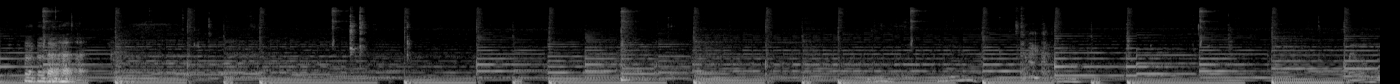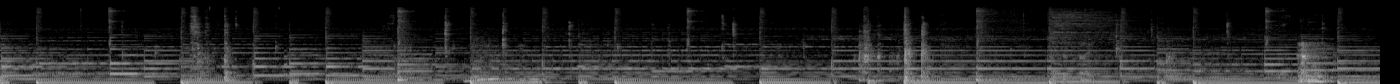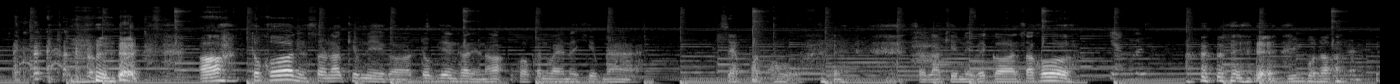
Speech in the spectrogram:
อ๋อทุกคนสำหรับคลิปนี้ก็จบเพียงเท่านี้เนาะพบกันไว้ในคลิปหน้าแซ่บพอดโอ้สำหรับคลิปนี้ไว้ก่อนสักครู่ เกียงเลย ยิ้มปวดแล้วเ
